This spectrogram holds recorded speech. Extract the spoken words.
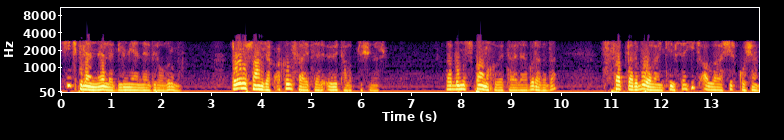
hiç bilenlerle bilmeyenler bir olur mu? Doğrusu ancak akıl sahipleri öğüt alıp düşünür. Rabbimiz Subhanahu ve Teala burada da sıfatları bu olan kimse hiç Allah'a şirk koşan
